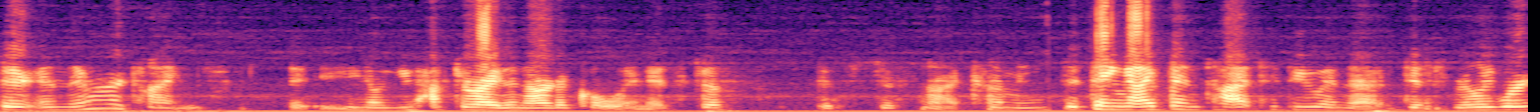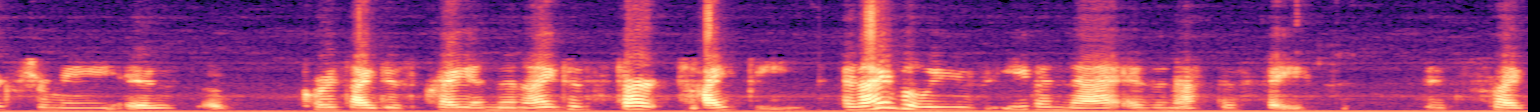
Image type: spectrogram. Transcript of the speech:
there, and there are times, you know, you have to write an article and it's just it's just not coming. The thing I've been taught to do and that just really works for me is, of course, I just pray and then I just start typing. And I believe even that is an act of faith. It's like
